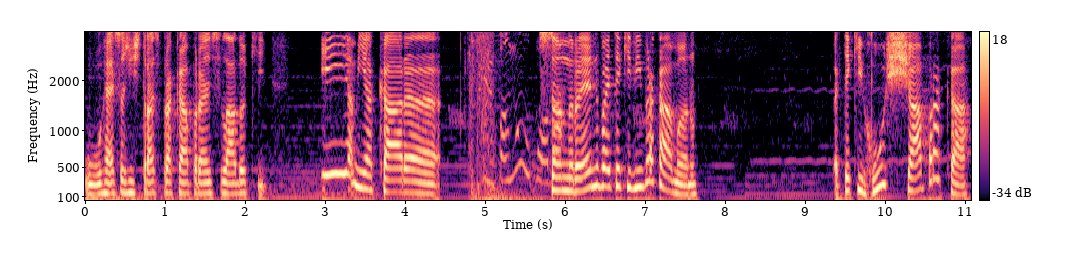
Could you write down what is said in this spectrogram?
o resto a gente traz para cá, para esse lado aqui. E a minha cara Sanren vai ter que vir para cá, mano. Vai ter que ruxar para cá.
